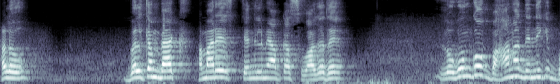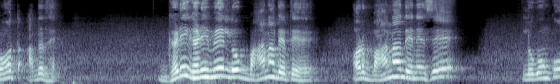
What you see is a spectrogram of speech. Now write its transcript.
हेलो वेलकम बैक हमारे चैनल में आपका स्वागत है। लोगों को बहाना देने की बहुत आदत है। घड़ी घड़ी में लोग बहाना देते हैं और बहाना देने से लोगों को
